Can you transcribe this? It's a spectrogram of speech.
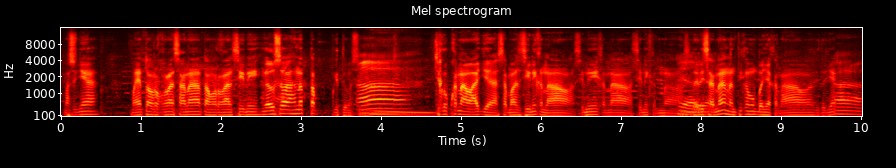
maksudnya main tongkrongan sana, tongkrongan sini, nggak usah netep gitu maksudnya. ah, Hmm. Cukup kenal aja sama sini kenal, sini kenal, sini kenal. Iya, Dari iya. sana nanti kamu banyak kenal gitu ya. ah.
